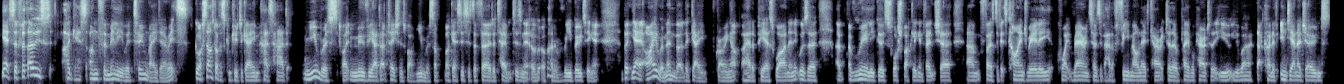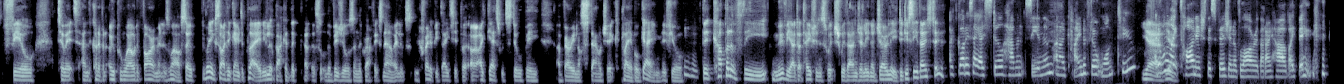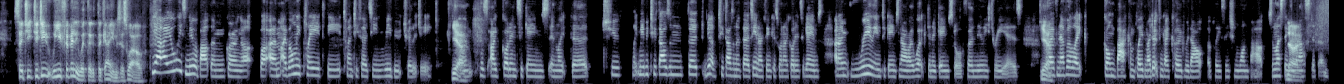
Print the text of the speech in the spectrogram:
Yeah, so for those, I guess, unfamiliar with Tomb Raider, it's well, it started off as a computer game, has had numerous like movie adaptations. Well, numerous. I, I guess this is the third attempt, isn't it, of, of kind of rebooting it. But yeah, I remember the game growing up. I had a PS1, and it was a a, a really good swashbuckling adventure, um, first of its kind, really quite rare in terms of it had a female-led character, there a playable character that you you were that kind of Indiana Jones feel to it and kind of an open world environment as well. So a really exciting game to play. And you look back at the at the sort of the visuals and the graphics now, it looks incredibly dated, but I, I guess would still be a very nostalgic playable game if you're Mhm. the couple of the movie adaptations which with Angelina Jolie. Did you see those two? I've got to say, I still haven't seen them, and I kind of don't want to. Yeah. I don't want to yeah. like tarnish this vision of Lara that I have. I think. so did, did you were you familiar with the, the games as well? yeah, I always knew about them growing up, but um, I've only played the 2013 reboot trilogy. Yeah. because I got into games in like the two, like maybe 2013, yeah, 2013, I think is when I got into games. And I'm really into games now. I worked in a game store for nearly three years, but. I've never like gone back and played them. I don't think I could without a PlayStation 1, perhaps, unless they No. remastered them.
